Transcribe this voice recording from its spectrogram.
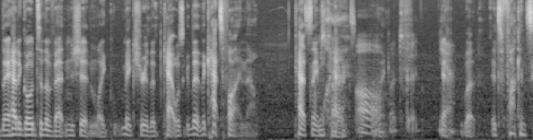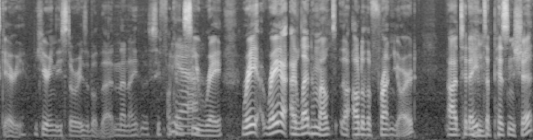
they had to go to the vet and shit and like make sure the cat was the, the cat's fine now. Cat's name's Okay. Parents. oh, like- that's good. Yeah. Yeah. but it's fucking scary hearing these stories about that. And then I see fucking Yeah. see Ray. Ray, Ray, I- I let him out uh, out of the front yard uh, today Mhm. to piss and shit,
